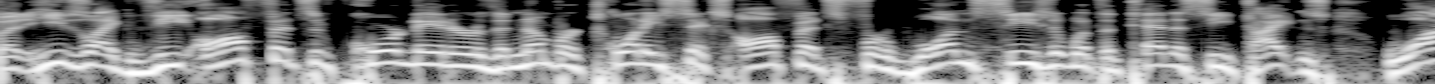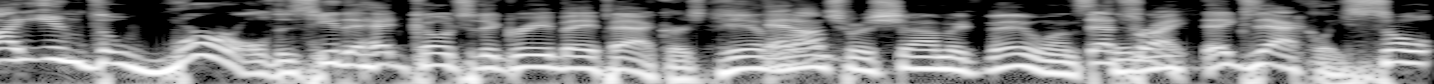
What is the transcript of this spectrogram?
But he's like the offensive coordinator of the number 26 offense for one season with the Tennessee Titans. Why in the world is he the head coach of the Green Bay Packers? He had and lunch I'm, with Sean McVay once. That's right. He? Exactly. So,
